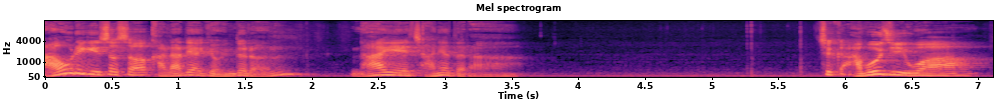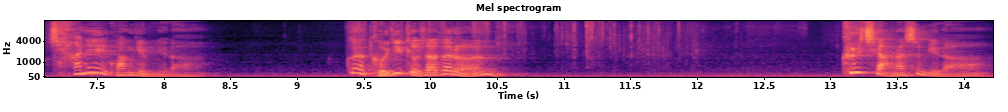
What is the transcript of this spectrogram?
바울에게 있어서 갈라디아 교인들은 나의 자녀들아. 즉, 아버지와 자녀의 관계입니다. 그 거짓 교사들은 그렇지 않았습니다.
